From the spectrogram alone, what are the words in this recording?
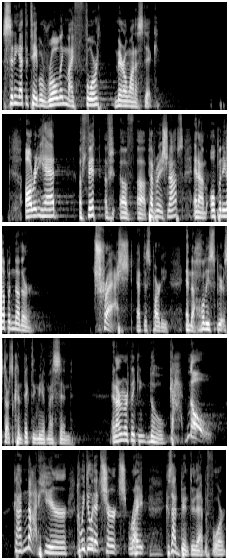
sitting at the table, rolling my fourth marijuana stick. Already had a fifth of, of uh, peppermint schnapps, and I'm opening up another. Trashed at this party, and the Holy Spirit starts convicting me of my sin. And I remember thinking, no, God, no, God, not here. Can we do it at church, right? Because I'd been through that before.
